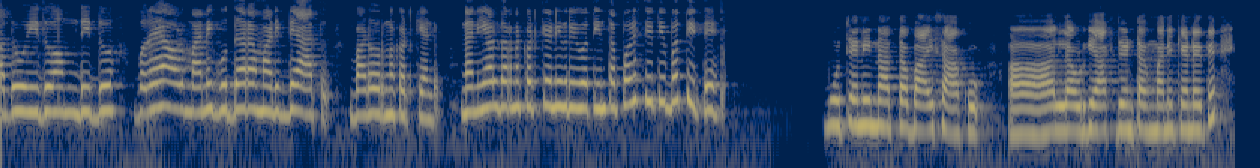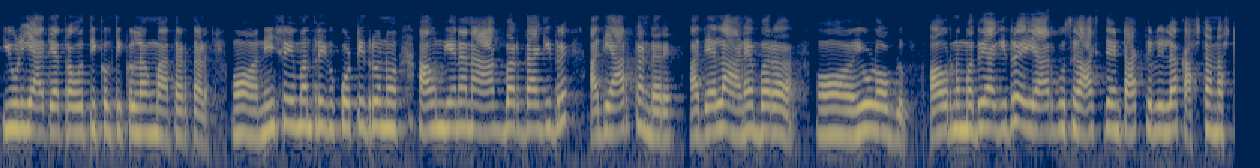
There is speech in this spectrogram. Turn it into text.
ಅದು ಇದು ಅಂದಿದ್ದು ಬರೇ ಅವಳ ಮನೆಗೆ ಉದ್ಧಾರ ಮಾಡಿದ್ದೇ ಆತು ಬಡವ್ರನ್ನ ಕಟ್ಕೊಂಡು. ನಾನು ಹೇಳ್ದಾರನ್ನ ಕಟ್ಕೊಂಡಿದ್ರೆ ಇವತ್ತಿಂಥ ಪರಿಸ್ಥಿತಿ ಬತ್ತಿತ್ತೆ. ಮುಚ್ಚೆ ನಿನ್ನ ಅತ್ತ ಬಾಯಿ ಸಾಕು. ಅಲ್ಲ ಹುಡುಗಿ ಆಕ್ಸಿಡೆಂಟ್ ಆಗಿ ಮನೆ ಕಂಡೈತೆ ಇವಳು ಯಾತಿ ಹತ್ರ ಓ ತಿಕ್ಕಲ್ ನಂಗೆ ಮಾತಾಡ್ತಾಳೆ. ಓ ನೀ ಶ್ರೀಮಂತರಿಗೆ ಕೊಟ್ಟಿದ್ರು ಅವ್ನಿಗೇನ ಆಗ್ಬಾರ್ದಾಗಿದ್ರೆ ಅದು ಯಾರು ಕಂಡರೆ? ಅದೆಲ್ಲ ಹಣೆ ಬರ ಒಬ್ಳು ಅವ್ರನ್ನ ಮದುವೆ ಆಗಿದ್ರೆ ಯಾರಿಗೂ ಸಹ ಆಕ್ಸಿಡೆಂಟ್ ಆಗ್ತಿರ್ಲಿಲ್ಲ, ಕಷ್ಟ ನಷ್ಟ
